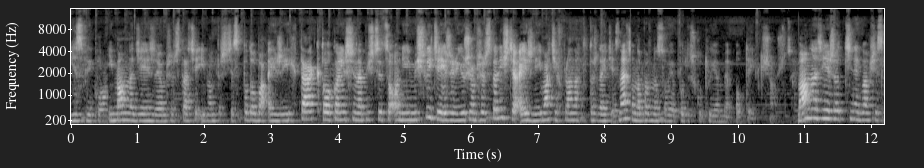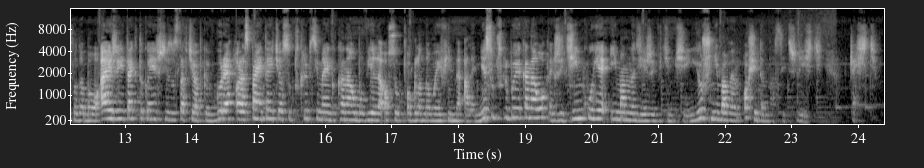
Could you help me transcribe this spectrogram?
niezwykła. I mam nadzieję, że ją przeczytacie i Wam też się spodoba, a jeżeli tak, to koniecznie napiszcie, co o niej myślicie, jeżeli już ją przeczytaliście, a jeżeli macie w planach, to też dajcie znać, to na pewno sobie podyskutujemy o tej książce. Mam nadzieję, że odcinek Wam się spodobał, a jeżeli tak, to koniecznie zostawcie łapkę w górę oraz pamiętajcie o subskrypcji mojego kanału, bo wiele osób ogląda moje filmy, ale nie subskrybuje kanału, także dziękuję i mam nadzieję, że widzimy się już niebawem o 17.30. Cześć!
